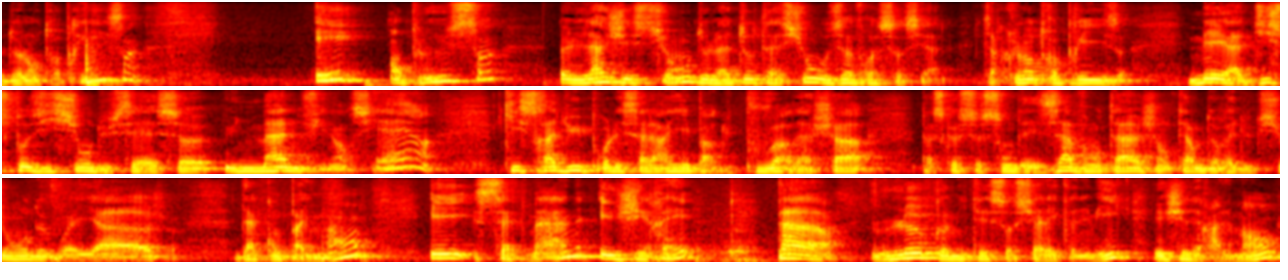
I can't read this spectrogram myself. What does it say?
de l'entreprise. Et en plus, la gestion de la dotation aux œuvres sociales. C'est-à-dire que l'entreprise met à disposition du CSE une manne financière qui se traduit pour les salariés par du pouvoir d'achat parce que ce sont des avantages en termes de réduction de voyage, d'accompagnement. Et cette manne est gérée par le comité social économique et généralement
